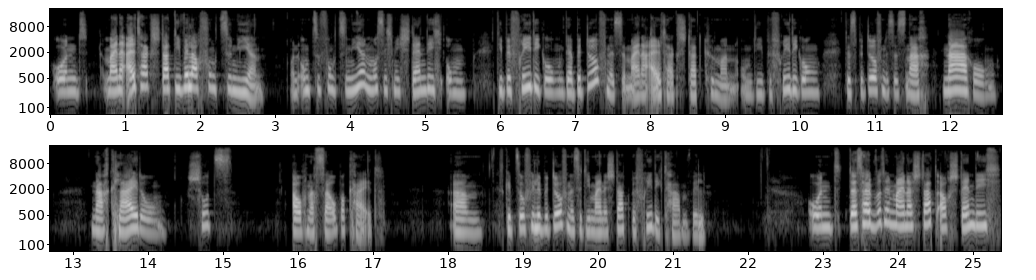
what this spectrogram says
Und meine Alltagsstadt, die will auch funktionieren. Und um zu funktionieren, muss ich mich ständig um die Befriedigung der Bedürfnisse meiner Alltagsstadt kümmern, um die Befriedigung des Bedürfnisses nach Nahrung, nach Kleidung, Schutz, auch nach Sauberkeit. Ähm, es gibt so viele Bedürfnisse, die meine Stadt befriedigt haben will. Und deshalb wird in meiner Stadt auch ständig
